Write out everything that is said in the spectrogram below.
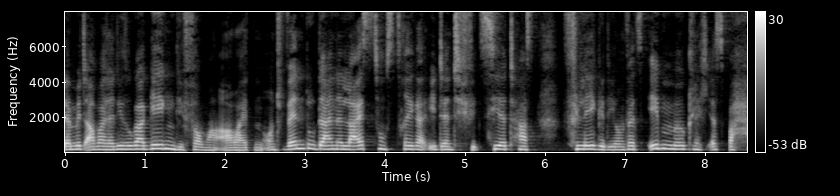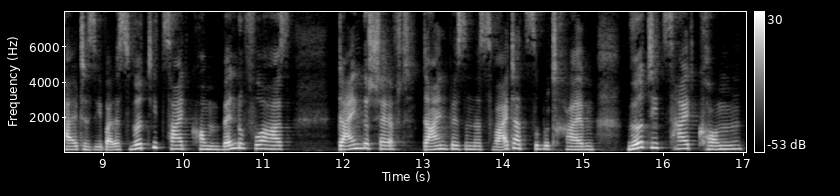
der Mitarbeiter, die sogar gegen die Firma arbeiten. Und wenn du deine Leistungsträger identifiziert hast, pflege die. Und wenn es eben möglich ist, behalte sie, weil es wird die Zeit kommen, wenn du vorhast, dein Geschäft, dein Business weiter zu betreiben, wird die Zeit kommen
